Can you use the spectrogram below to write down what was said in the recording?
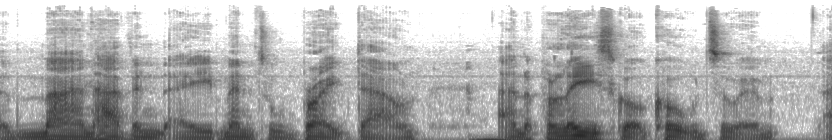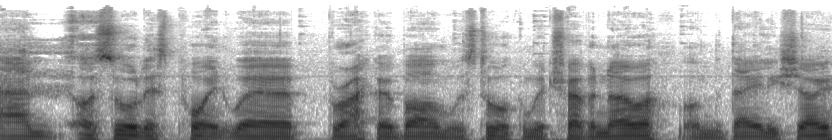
a man having a mental breakdown and the police got called to him and i saw this point where barack obama was talking with trevor noah on the daily show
